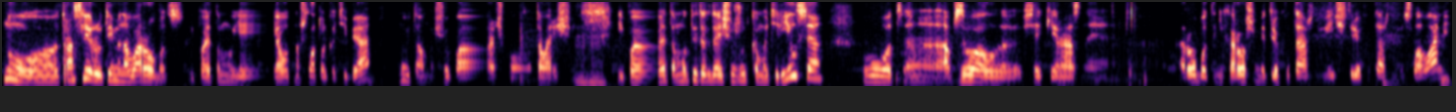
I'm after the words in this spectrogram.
ну, транслируют именно Вароботс, и поэтому я, я вот нашла только тебя, ну и там еще парочку товарищей. Мгм. И поэтому ты тогда еще жутко матерился, вот, э, обзывал всякие разные роботы нехорошими трехэтажными и четырехэтажными словами.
